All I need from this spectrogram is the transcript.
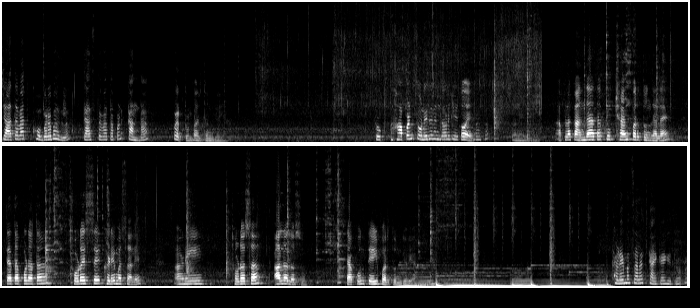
ज्या तव्यात खोबरं भाजलं त्याच तव्यात आपण कांदा परतून परतून घेऊया. हा पण सोनेरी रंगावर घ्यायचा होय. थोडासा. आपला कांदा आता खूप छान परतून झाला आहे त्यात आपण आता थोडेसे खडे मसाले आणि थोडासा आलं लसूण टाकून तेही परतून घेऊया. खडे मसाल्यात काय काय घेतो आपण?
